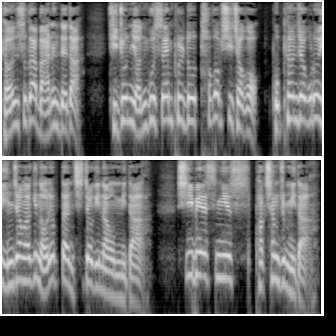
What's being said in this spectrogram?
변수가 많은 데다 기존 연구 샘플도 턱없이 적어 보편적으로 인정하긴 어렵다는 지적이 나옵니다. CBS 뉴스 박창주입니다.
